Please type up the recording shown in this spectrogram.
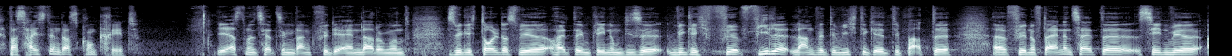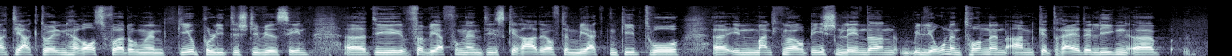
Was heißt denn das konkret? Ja, erstmals herzlichen Dank für die Einladung und es ist wirklich toll, dass wir heute im Plenum diese wirklich für viele Landwirte wichtige Debatte äh, führen. Auf der einen Seite sehen wir die aktuellen Herausforderungen geopolitisch, die wir sehen, äh, die Verwerfungen, die es gerade auf den Märkten gibt, wo äh, in manchen europäischen Ländern Millionen Tonnen an Getreide liegen,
